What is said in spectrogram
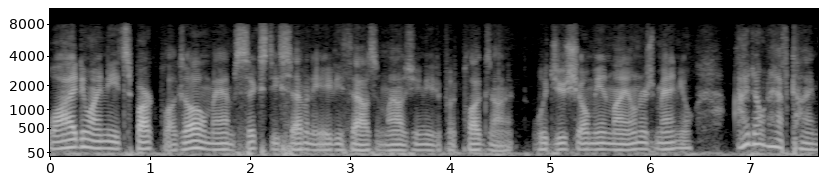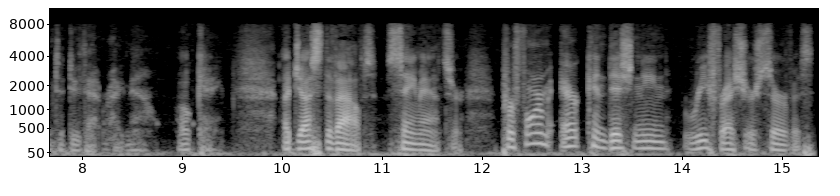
Why do I need spark plugs? Oh, ma'am, 60, 70, 80,000 miles. You need to put plugs on it. Would you show me in my owner's manual? I don't have time to do that right now. Okay. Adjust the valves. Same answer. Perform air conditioning refresher service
